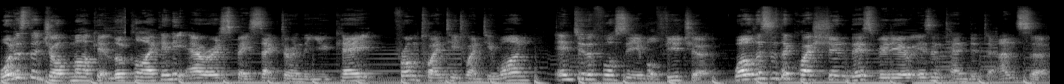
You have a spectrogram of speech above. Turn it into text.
What does the job market look like in the aerospace sector in the UK from 2021 into the foreseeable future? Well, this is the question this video is intended to answer.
